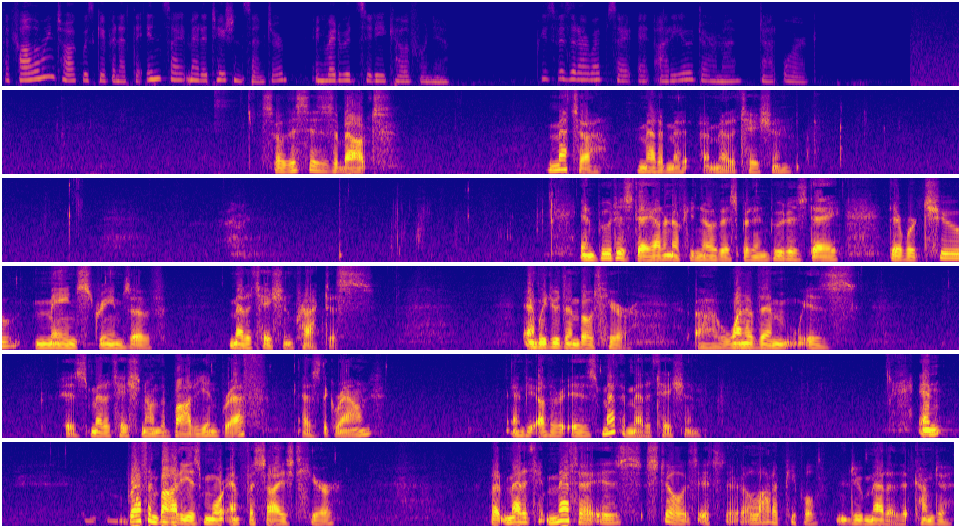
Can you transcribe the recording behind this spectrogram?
The following talk was given at the Insight Meditation Center in Redwood City, California. Please visit our website at audiodharma.org. So, this is about metta, metta med- meditation. In Buddha's day, I don't know if you know this, but in Buddha's day, there were two main streams of meditation practice. And we do them both here. Uh, one of them is, is meditation on the body and breath as the ground, and the other is metta meditation. And breath and body is more emphasized here but medita- metta is still, it's, it's, a lot of people do metta that come to,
